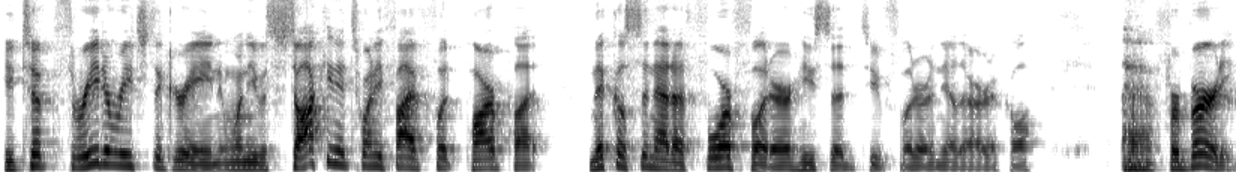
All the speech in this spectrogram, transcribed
He took three to reach the green, and when he was stalking a 25 foot par putt, Mickelson had a four footer. He said two footer in the other article for birdie.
